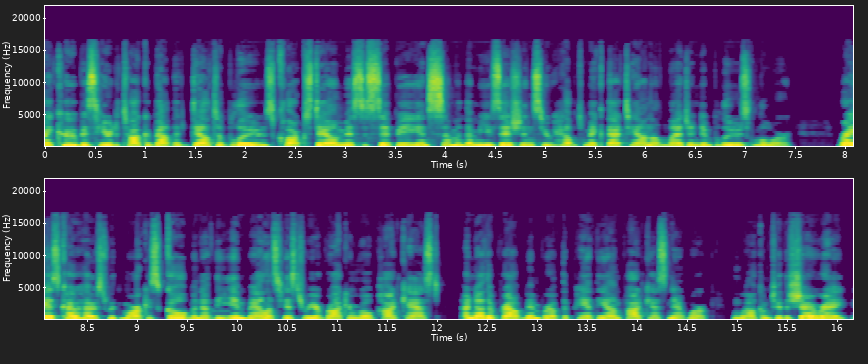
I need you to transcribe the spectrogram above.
Ray Koob is here to talk about the Delta Blues, Clarksdale, Mississippi, and some of the musicians who helped make that town a legend in blues lore. Ray is co host with Marcus Goldman of the Imbalanced History of Rock and Roll podcast, another proud member of the Pantheon Podcast Network. Welcome to the show, Ray.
